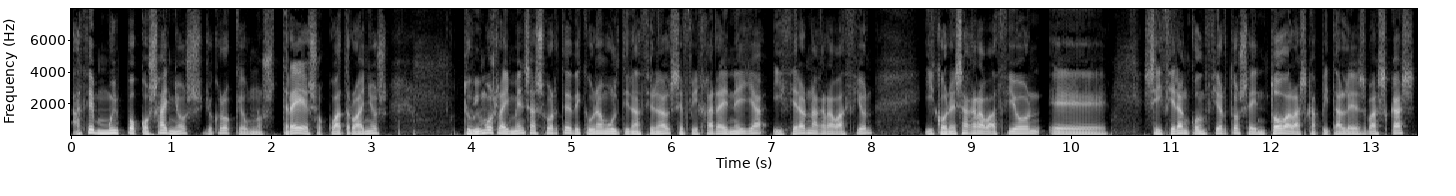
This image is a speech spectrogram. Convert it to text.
hace muy pocos años, yo creo que unos tres o cuatro años, tuvimos la inmensa suerte de que una multinacional se fijara en ella, hiciera una grabación y con esa grabación eh, se hicieran conciertos en todas las capitales vascas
